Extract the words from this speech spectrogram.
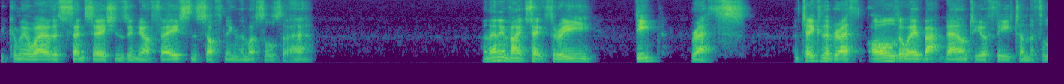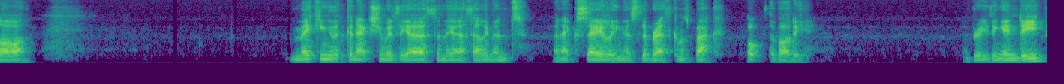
becoming aware of the sensations in your face and softening the muscles there. And then invite to take three deep breaths and taking the breath all the way back down to your feet on the floor. Making the connection with the earth and the earth element and exhaling as the breath comes back up the body. And breathing in deep,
